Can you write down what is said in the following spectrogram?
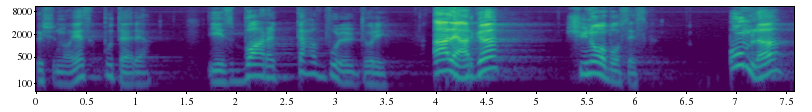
își înnoiesc puterea. Ei zboară ca vulturi aleargă și nu obosesc. Umblă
